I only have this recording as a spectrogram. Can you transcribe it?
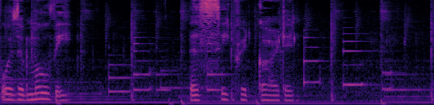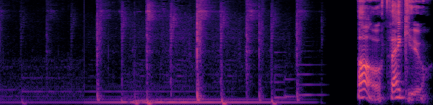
for the movie The Secret Garden. Oh, thank you.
